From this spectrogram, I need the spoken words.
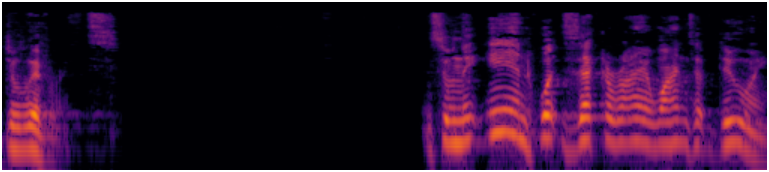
deliverance. And so in the end, what Zechariah winds up doing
